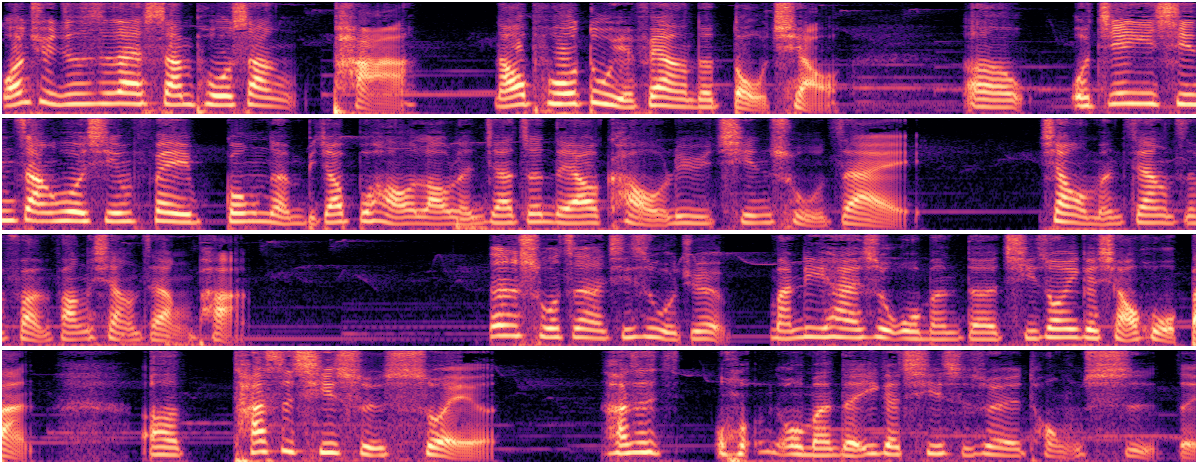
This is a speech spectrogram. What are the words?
完全就是在山坡上爬，然后坡度也非常的陡峭，呃，我建议心脏或心肺功能比较不好的老人家真的要考虑清楚，在像我们这样子反方向这样爬。但是说真的，其实我觉得蛮厉害，是我们的其中一个小伙伴，呃，他是七十岁了，他是我我们的一个七十岁的同事的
